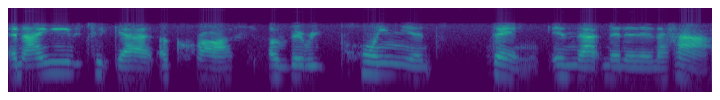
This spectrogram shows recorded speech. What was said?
and i needed to get across a very poignant thing in that minute and a half.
